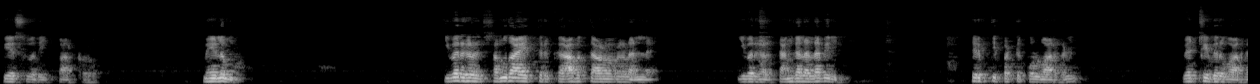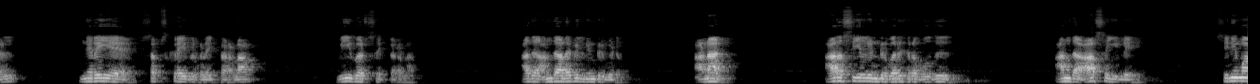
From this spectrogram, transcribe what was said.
பேசுவதை பார்க்கிறோம். மேலும் இவர்கள் சமுதாயத்திற்கு ஆபத்தானவர்கள் அல்ல. இவர்கள் தங்கள் அளவில் திருப்திப்பட்டுக் கொள்வார்கள் வெற்றி பெறுவார்கள் நிறைய சப்ஸ்கிரைபர்களை பெறலாம் வியூவர்ஸை பெறலாம். அது அந்த அளவில் நின்றுவிடும். ஆனால் அரசியல் என்று வருகிற போது அந்த ஆசையிலே சினிமா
